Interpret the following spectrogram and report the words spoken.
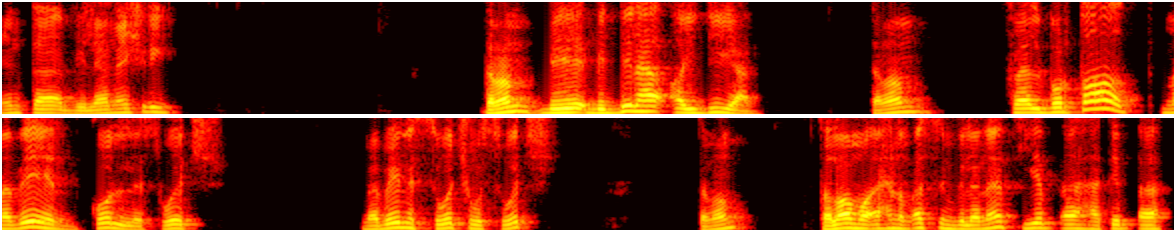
أنت فيلان 20 تمام؟ بي- بيدي لها ID يعني. تمام؟ فال portات ما بين كل switch ما بين ال switch وال switch تمام؟ طالما إحنا مقسم VLANات يبقى هتبقى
